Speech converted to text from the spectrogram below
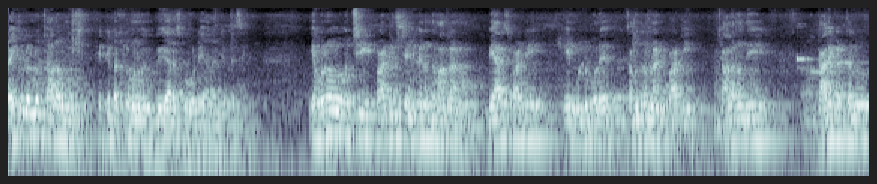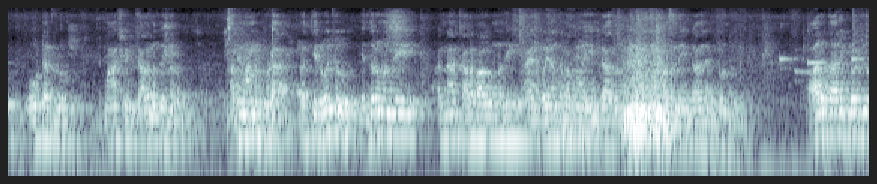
రైతులలో చాలా ఉన్నాయి ఎట్టి పరిస్థితులు మనం బీఆర్ఎస్కి ఓటు వేయాలని చెప్పేసి. ఎవరో వచ్చి పార్టీ నుంచి వెళ్ళిపోయినంత మాత్రాన బీఆర్ఎస్ పార్టీ ఏం గుడ్డుపోలే సముద్రం లాంటి పార్టీ. చాలామంది కార్యకర్తలు ఓటర్లు మహాశయులు చాలామంది ఉన్నారు. అభిమానులు కూడా ప్రతిరోజు ఎందరో మంది అన్నా చాలా బాగున్నది. ఆయన పోయినంత మాత్రం ఏం కాదు మాత్రం ఏం కాదని అంటున్నారు ఆరు తారీఖు రోజు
